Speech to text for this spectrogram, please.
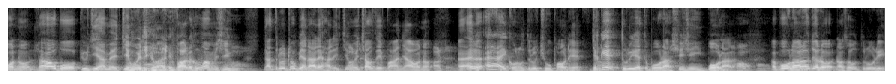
ပေါ့နော်လက်အောက်ပေါ်ပြုတ်ကြည့်ရမယ့်ကျင်းဝဲတွေပါတယ်ဘာတစ်ခုမှမရှိဘူးဒါသူတို့ထုတ်ပြန်ထားတဲ့ဟာတွေကျင်းဝဲ60ဘာညာပေါ့နော်ဟုတ်တယ်အဲအဲ့အဲ့ဟာအကုန်လုံးသူတို့ချိုးဖောက်တယ်တကယ်သူတို့ရဲ့သဘောထားရှင်းရှင်းပေါ်လာတာဟုတ်ဟုတ်အပေါ်လာတော့ကြတော့နောက်ဆုံးသူတို့တွေ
